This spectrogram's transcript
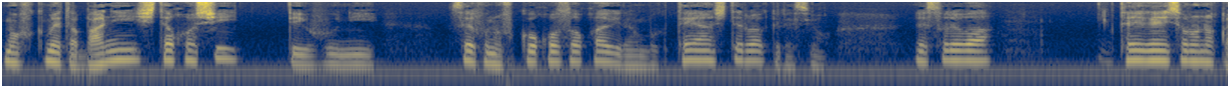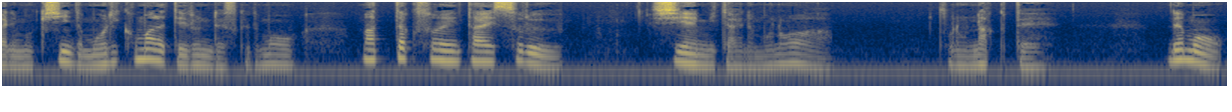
も含めた場にしてほしいっていうふうに政府の復興構想会議でも僕提案してるわけですよ。で、それは提言書の中にもきちんと盛り込まれているんですけども、全くそれに対する支援みたいなものはそのなくて、でも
